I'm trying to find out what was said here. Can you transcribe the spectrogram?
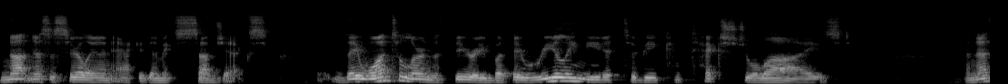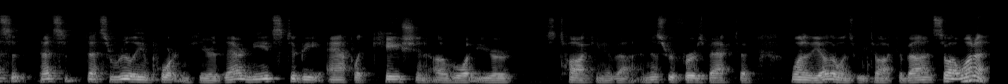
not necessarily on academic subjects. They want to learn the theory, but they really need it to be contextualized. And that's, that's, that's really important here. There needs to be application of what you're talking about. And this refers back to one of the other ones we talked about. And so I want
